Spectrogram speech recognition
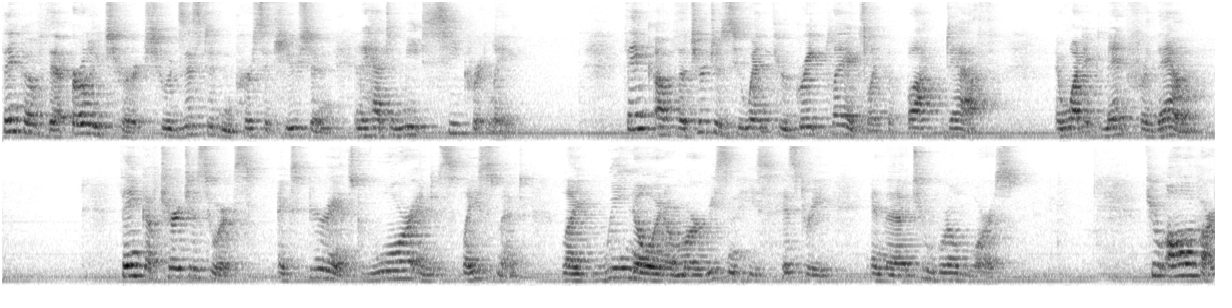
Think of the early church who existed in persecution and had to meet secretly. Think of the churches who went through great plagues like the Black Death and what it meant for them. Think of churches who ex experienced war and displacement like we know in our more recent history in the two world wars. Through all of our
